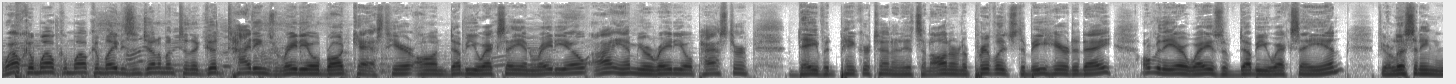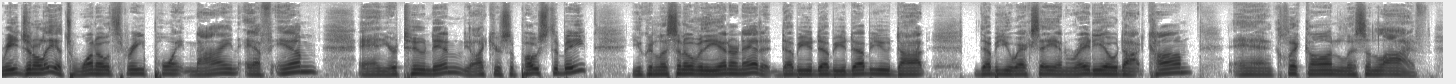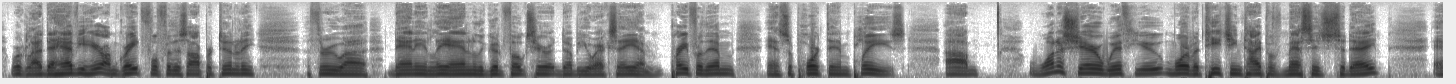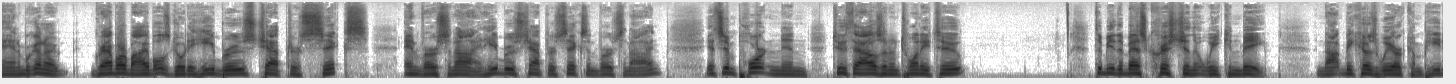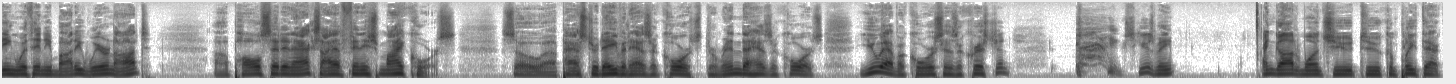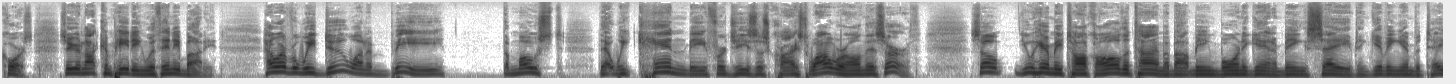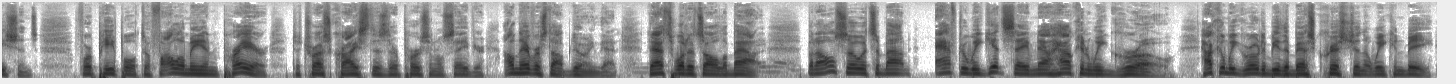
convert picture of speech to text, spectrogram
Welcome, welcome, welcome, ladies and gentlemen, to the Good Tidings radio broadcast here on WXAN Radio. I am your radio pastor, David Pinkerton, and it's an honor and a privilege to be here today over the airwaves of WXAN. If you're listening regionally, it's 103.9 FM, and you're tuned in like you're supposed to be. You can listen over the internet at www.wxanradio.com and click on Listen Live. We're glad to have you here. I'm grateful for this opportunity through uh, Danny and Leanne and the good folks here at WXAN. Pray for them and support them, please. Um, want to share with you more of a teaching type of message today, and we're going to grab our Bibles, go to Hebrews chapter 6 and verse 9. Hebrews chapter 6 and verse 9. It's important in 2022 to be the best Christian that we can be not because we are competing with anybody. We're not. Uh, Paul said in Acts, I have finished my course. So uh, Pastor David has a course. Dorinda has a course. You have a course as a Christian. Excuse me. And God wants you to complete that course. So you're not competing with anybody. However, we do want to be the most that we can be for Jesus Christ while we're on this earth. So you hear me talk all the time about being born again and being saved and giving invitations for people to follow me in prayer to trust Christ as their personal Savior. I'll never stop doing that. That's what it's all about. But also, it's about after we get saved, now how can we grow? How can we grow to be the best Christian that we can be?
